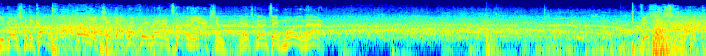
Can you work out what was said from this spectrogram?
He goes for the cover. Early kick out. Referee right on top of the action. It's going to take more than that. Vicious strike.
